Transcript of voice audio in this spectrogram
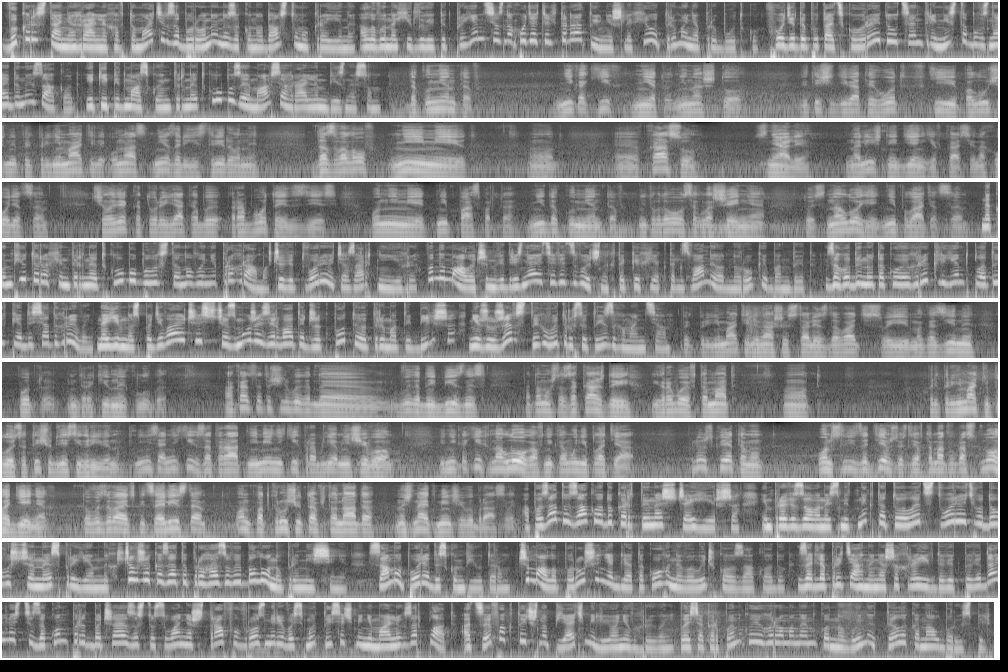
Використання гральних автоматів заборонено законодавством України, але винахідливі підприємці знаходять альтернативні шляхи отримання прибутку. В ході депутатського рейду у центрі міста був знайдений заклад, який під маскою інтернет-клубу займався гральним бізнесом. Документов никаких нету, ни на что. 2009 год в Киеве получены предприниматели, у нас не зарегистрированы, дозволов не имеют. Вот. Э, Кассу сняли, наличные деньги в кассе находятся. Человек, который якобы работает здесь, он не имеет ни паспорта, ни документов, ни трудового соглашения, то есть налоги не платятся. На комп'ютерах інтернет-клубу були встановлені програми, що відтворюють азартні ігри. Вони мало чим відрізняються від звичних, таких як так званий однорукий бандит. За годину такої гри клієнт платив 50 гривень, наївно сподіваючись, що зможе зірвати джекпот і отримати більше, ніж уже встиг витрусити із гаманця. Предприниматели наши стали сдавать свои магазины под интерактивные клубы. Оказывается, это очень выгодный, выгодный бизнес, потому что за каждый игровой автомат вот, предпринимателю платится 1200 гривен. Не неся никаких затрат, не имея никаких проблем, ничего. И никаких налогов никому не платя. Плюс к этому он следит за тем, что если автомат выбрасывает много денег, то вызывают специалиста, он подкручивает там, что надо, начинает меньше выбрасывать. А позаду закладу картина ще гірша. Імпровізований смітник та туалет створюють видовище несприємних. Що вже казати про газовий балон у приміщенні, саме поряд із комп'ютером. Чимало порушень як для такого невеличкого закладу. Задля притягнення шахраїв до відповідальності закон передбачає застосування штрафу в розмірі 8 тисяч мінімальних зарплат, а це фактично 5 мільйонів гривень. Леся Карпенко, Ігор Романенко, новини, телеканал Бориспіль.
